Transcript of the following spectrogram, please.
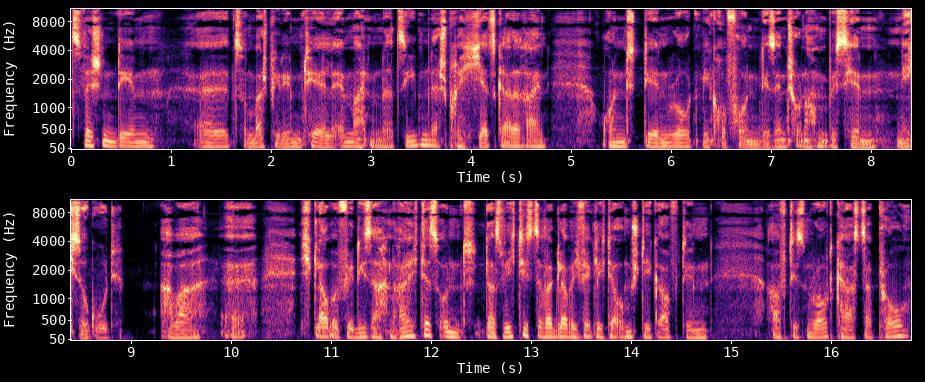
zwischen dem äh, zum Beispiel dem TLM 107, da spreche ich jetzt gerade rein, und den Rode-Mikrofonen, die sind schon noch ein bisschen nicht so gut. Aber äh, ich glaube, für die Sachen reicht es. Und das Wichtigste war, glaube ich, wirklich der Umstieg auf den, auf diesen Roadcaster Pro.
